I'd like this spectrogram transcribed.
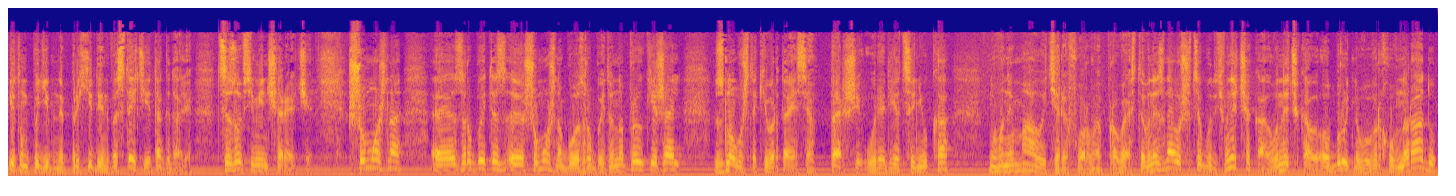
і тому подібне, прихід інвестицій і так далі. Це зовсім інші речі. Що можна е, зробити, е, що можна було зробити? Ну, про жаль, знову ж таки вертається перший уряд Яценюка. Ну вони мали ті реформи провести. Вони знали, що це буде. Вони чекали. Вони чекали, оберуть нову Верховну Раду.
